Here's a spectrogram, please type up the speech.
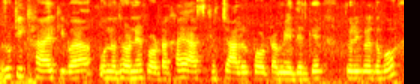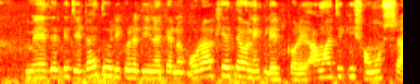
রুটি খাই কিংবা অন্য ধরনের পরোটা খাই। আজকে হচ্ছে আলুর পরোটা মেয়েদেরকে তৈরি করে দেবো। মেয়েদেরকে যেটাই তৈরি করে দিই না কেন, ওরা খেতে অনেক লেট করে। আমার যে কি সমস্যা,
